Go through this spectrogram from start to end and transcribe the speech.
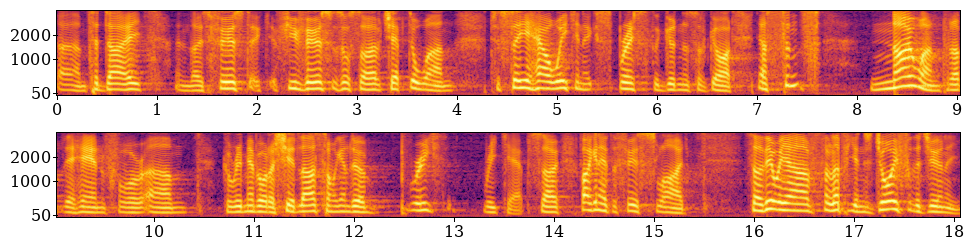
um, today in those first few verses or so of chapter 1 to see how we can express the goodness of God. Now, since no one put up their hand for um, remember what I shared last time, we're going to do a brief recap. So if I can have the first slide. So there we are, Philippians, joy for the journey.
